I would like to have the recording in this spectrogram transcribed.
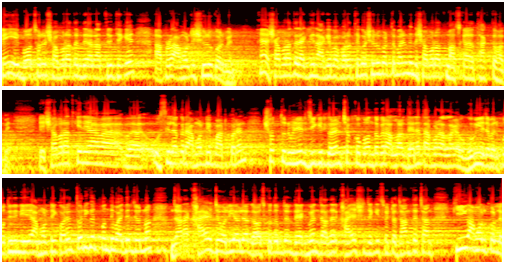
নেই। এই বছরের সবরাতের রাত্রি থেকে আপনারা আমলটি শুরু করবেন। হ্যাঁ সবরাতের একদিন আগে বা পরের থেকেও শুরু করতে পারেন, কিন্তু সবরাত মাঝখানে থাকতে হবে। এই সবরাতকে নিয়ে উসিলা করে আমলটি পাঠ করেন, সত্তর মিনিট জিকির করেন, চক্ষু বন্ধ করে আল্লাহর ধ্যানে তারপর আল্লাহ ঘুমিয়ে যাবেন। প্রতিদিন এই আমলটি করেন। তরিকতপন্থী ভাইদের জন্য যারা খায়ের যে অলিয়া উলিয়া গাউস কুতুবদের দেখবেন, যাদের খায়ের যে কিছু একটা জানতে চান, কি আমল করলে,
